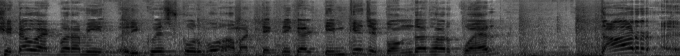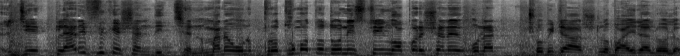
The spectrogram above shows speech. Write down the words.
সেটাও একবার আমি রিকোয়েস্ট করব আমার টেকনিক্যাল টিমকে যে গঙ্গাধর কয়াল, তার যে ক্ল্যারিফিকেশন দিচ্ছেন মানে প্রথমত তো উনি স্টিং অপারেশনে ওনার ছবিটা আসলো ভাইরাল হলো,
